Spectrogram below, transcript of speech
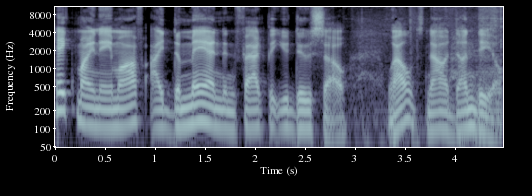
Take my name off. I demand, in fact, that you do so. Well, it's now a done deal.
